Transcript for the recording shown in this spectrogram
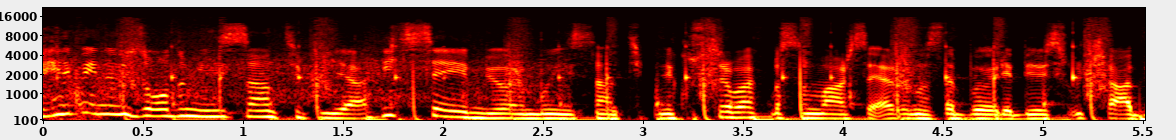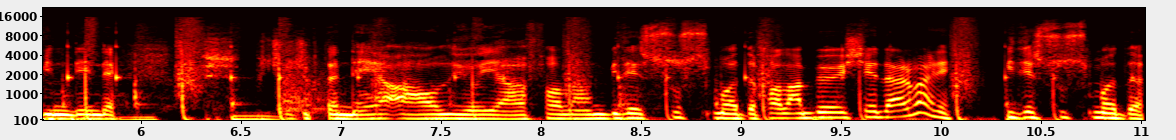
Benim en uyuz olduğum insan tipi ya. Hiç sevmiyorum bu insan tipini. Kusura bakmasın varsa aranızda böyle birisi uçağa bindiğinde "Üf, bu çocuk da neye ağlıyor ya falan. Bir de susmadı falan böyle şeyler var ya. Bir de susmadı.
